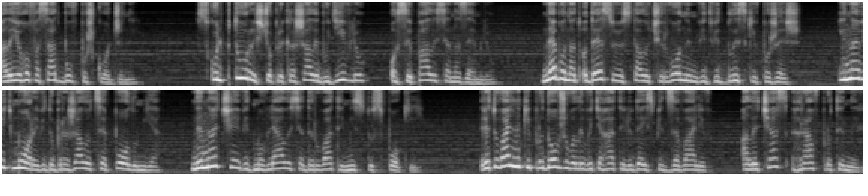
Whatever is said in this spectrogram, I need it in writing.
але його фасад був пошкоджений. Скульптури, що прикрашали будівлю, осипалися на землю. Небо над Одесою стало червоним від відблисків пожеж, і навіть море відображало це полум'я, неначе відмовлялося дарувати місту спокій. Рятувальники продовжували витягати людей з-під завалів, але час грав проти них.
